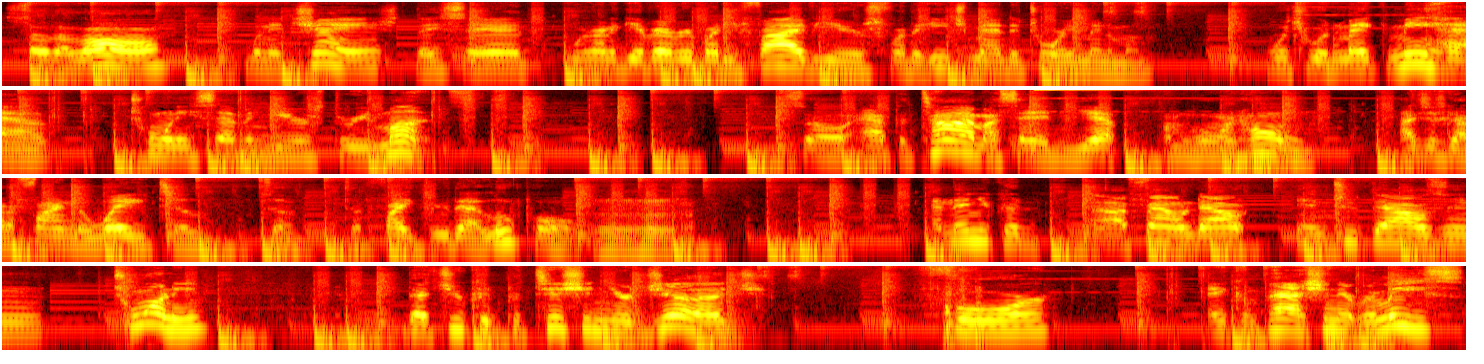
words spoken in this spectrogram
So the law, when it changed, they said we're going to give everybody five years for the each mandatory minimum, which would make me have 27 years, three months. So at the time, I said, "Yep, I'm going home. I just got to find a way to to to fight through that loophole." Mm-hmm. And then you could. I found out in 2020 that you could petition your judge for a compassionate release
